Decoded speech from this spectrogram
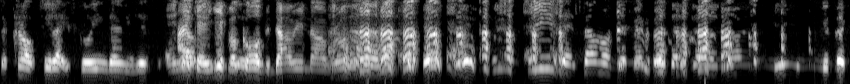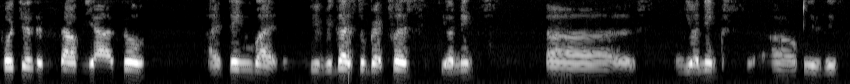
the crowd feel like it's going, then we just end I can give a call to Darwin now, bro. He's at some of the breakfast as well, you know, with the coaches and stuff. Yeah, so I think, but with regards to breakfast, your next, uh, your next, uh, who is this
